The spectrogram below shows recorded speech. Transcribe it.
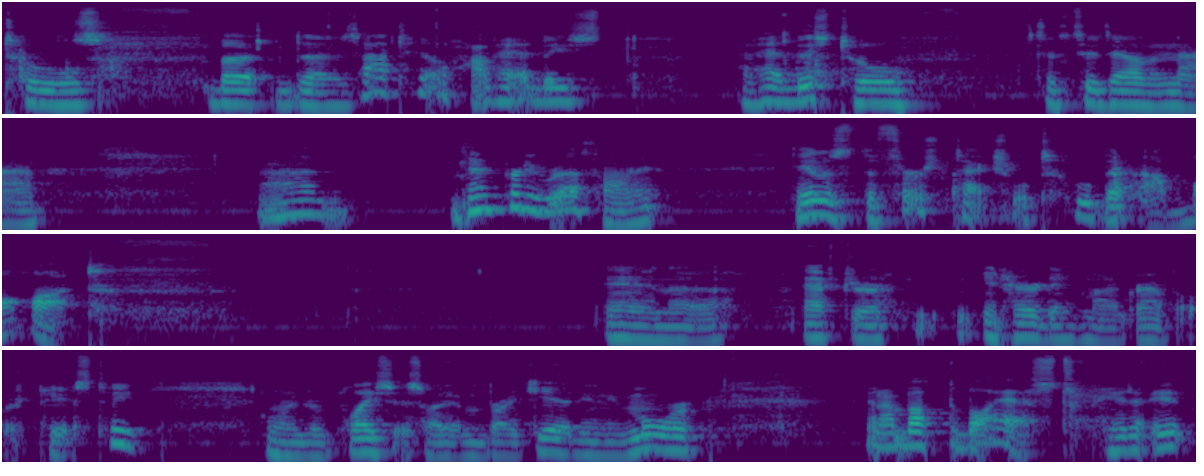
tools. But the Zytel, I've had these, I've had this tool since 2009. I've been pretty rough on it. It was the first actual tool that I bought. And uh, after inheriting my grandfather's PST, I wanted to replace it so I didn't break it anymore. And I bought the Blast. It, it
